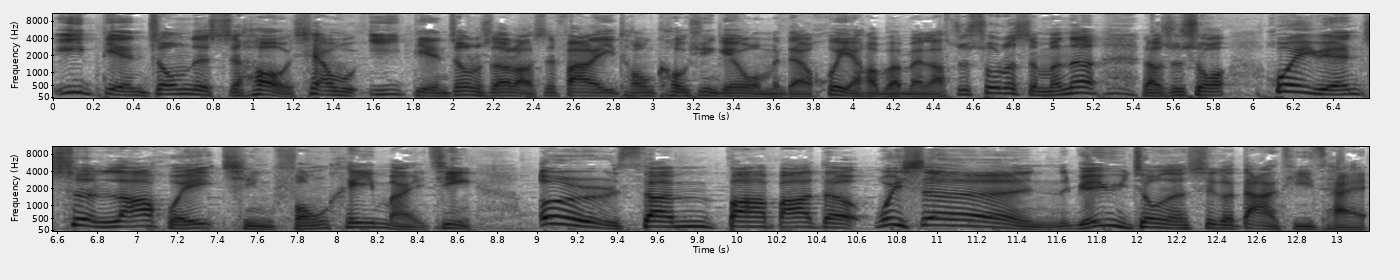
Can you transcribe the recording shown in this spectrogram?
一点钟的时候，下午一点钟的时候，老师发了一通扣讯给我们的会员好朋友们。老师说了什么呢？老师说，会员趁拉回，请逢黑买进二三八八的威盛元宇宙呢，是个大题材。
